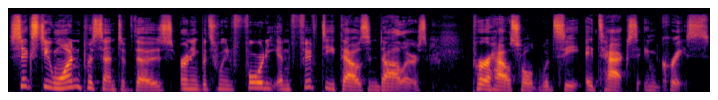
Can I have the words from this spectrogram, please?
61% of those earning between 40 and $50,000 per household would see a tax increase.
